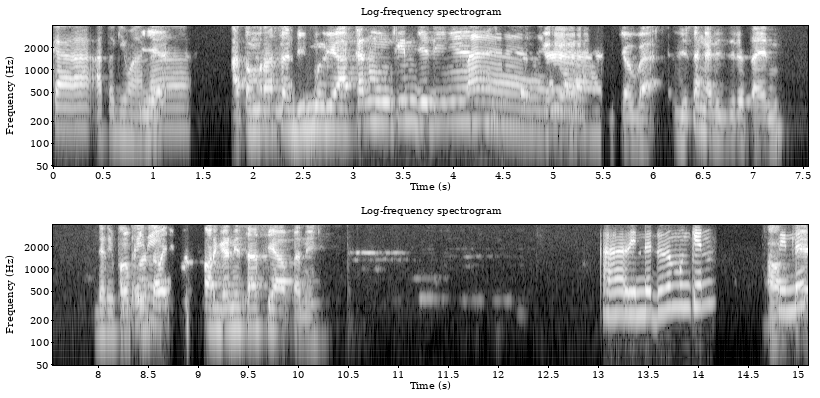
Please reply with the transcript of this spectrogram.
kah atau gimana? Iya. atau merasa dimuliakan mungkin jadinya. Nah, iya. Nah, coba bisa nggak diceritain? Dari Putri nih, tahu ikut organisasi apa nih? Ah, Linda dulu mungkin. Oke, Linda?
